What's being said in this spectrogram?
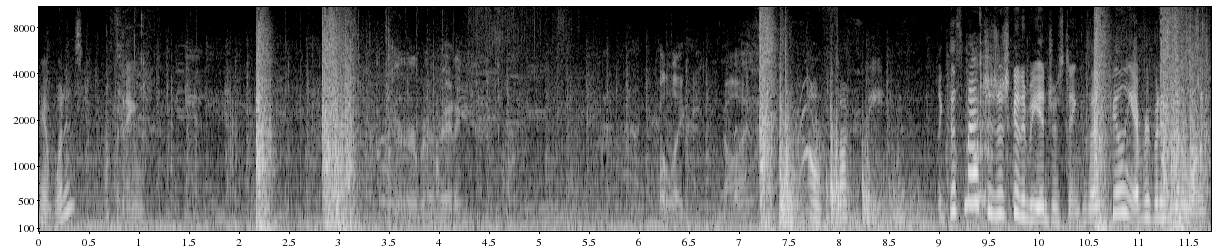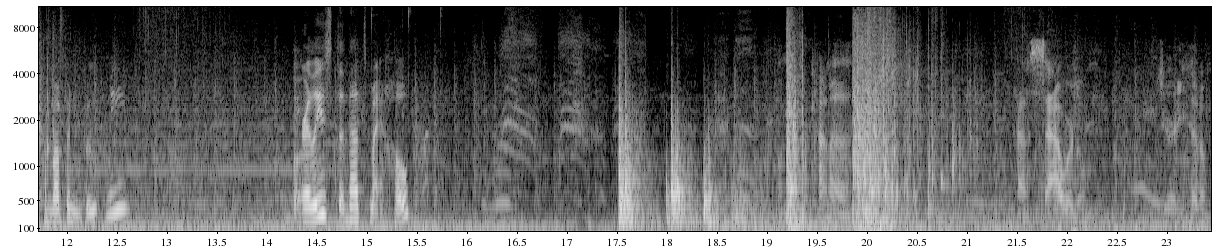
Yeah, what is happening? You're urban evading. But like, not. Oh, fuck me. Like, this match is just gonna be interesting, because I'm feeling everybody's gonna want to come up and boot me. Or at least that's my hope. Soured. 'cause You already hit him.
